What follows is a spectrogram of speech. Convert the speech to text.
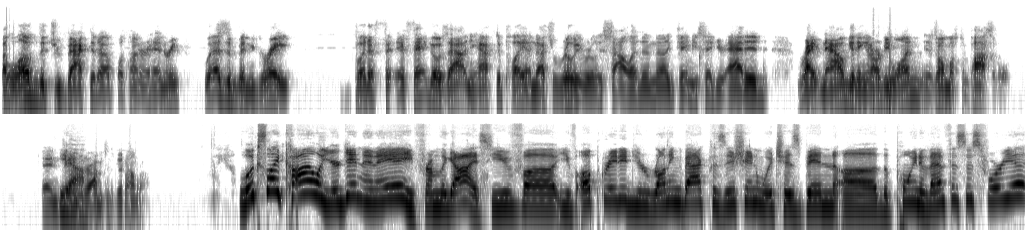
I love that you backed it up with Hunter Henry, who hasn't been great. But if if Fant goes out and you have to play him, that's really really solid. And like Jamie said, you're added right now. Getting an RB one is almost impossible. And James yeah. Robinson's phenomenal. Looks like Kyle, you're getting an AA from the guys. You've uh, you've upgraded your running back position, which has been uh, the point of emphasis for you,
